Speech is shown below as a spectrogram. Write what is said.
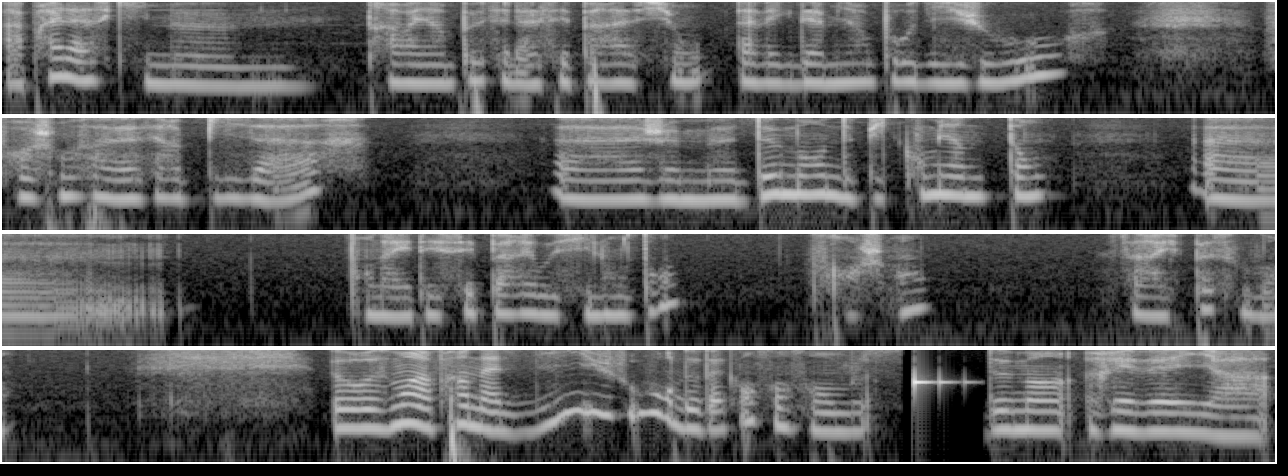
Après là, ce qui me travaille un peu, c'est la séparation avec Damien pour 10 jours. Franchement, ça va faire bizarre. Euh, je me demande depuis combien de temps on a été séparés aussi longtemps. Franchement, ça arrive pas souvent. Heureusement, après, on a 10 jours de vacances ensemble. Demain, réveil à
